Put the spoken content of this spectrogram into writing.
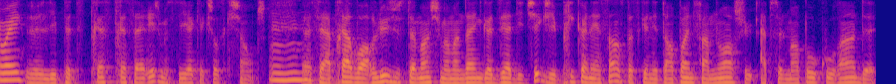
oui euh, les petites tresses très serrées. Je me suis dit il y a quelque chose qui change. Mhm. Euh, c'est après avoir lu justement chez Mamanda Ngozi Adichie que j'ai pris connaissance parce que n'étant pas une femme noire, je suis absolument pas au courant de,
